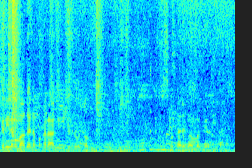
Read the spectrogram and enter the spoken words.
Kanina umaga, napakaraming niluluto. So, talagang maganda.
